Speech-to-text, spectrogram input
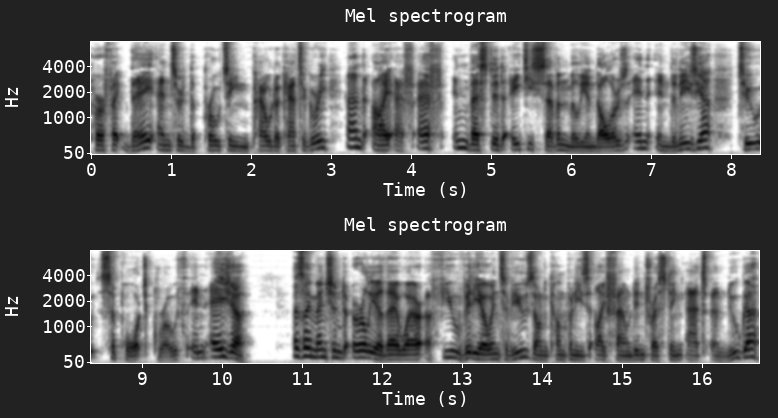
Perfect Day entered the protein powder category, and IFF invested $87 million in Indonesia to support growth in Asia. As I mentioned earlier, there were a few video interviews on companies I found interesting at Anuga.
